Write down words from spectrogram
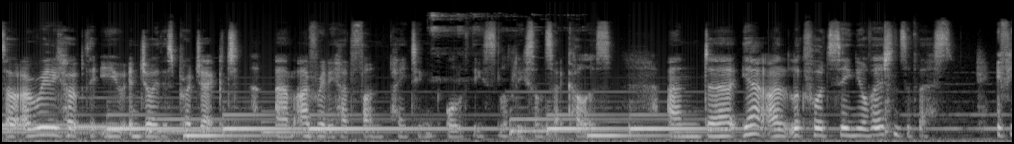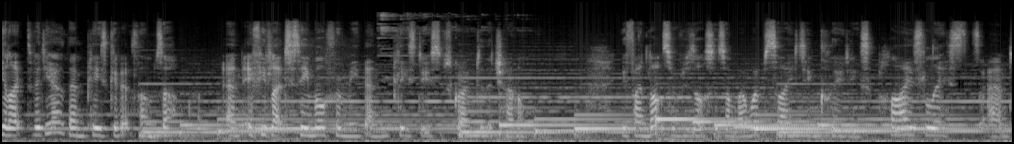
So I really hope that you enjoy this project. Um, I've really had fun painting all of these lovely sunset colours. And uh, yeah, I look forward to seeing your versions of this. If you liked the video, then please give it a thumbs up. And if you'd like to see more from me, then please do subscribe to the channel. You'll find lots of resources on my website, including supplies lists and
